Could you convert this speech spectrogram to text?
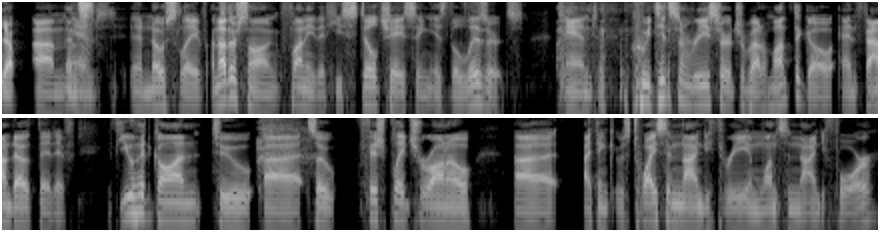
Yep. Um, And and, and no slave. Another song, funny that he's still chasing is the lizards. And we did some research about a month ago and found out that if if you had gone to uh, so Phish played Toronto, uh, I think it was twice in '93 and once in '94,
